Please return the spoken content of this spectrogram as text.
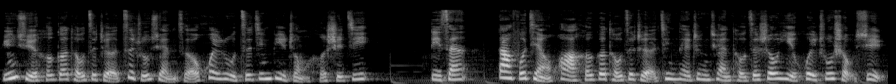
允许合格投资者自主选择汇入资金币种和时机。第三，大幅简化合格投资者境内证券投资收益汇出手续。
